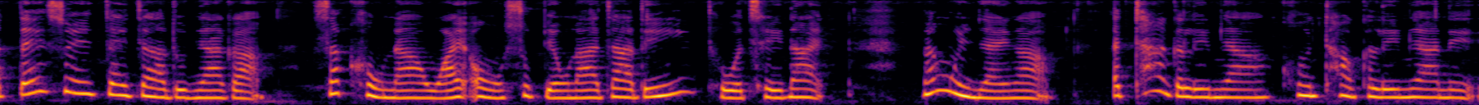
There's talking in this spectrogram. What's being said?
အသေးဆွေးကြိုက်ကြသူများက ဇက်ခုံနာဝိုင်းအောင်စုပြုံလာကြသည် ထိုအချိန်၌မငွေမြိုင်ကအထကလေးများခွန်းထောက်ကလေးများနှင့်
